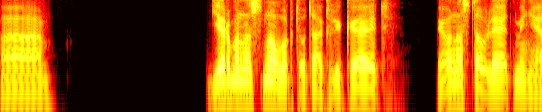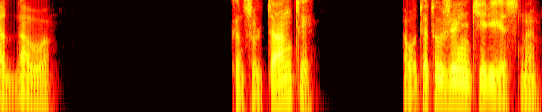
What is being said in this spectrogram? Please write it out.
А, Германа снова кто-то окликает, и он оставляет меня одного. Консультанты? А вот это уже интересно.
